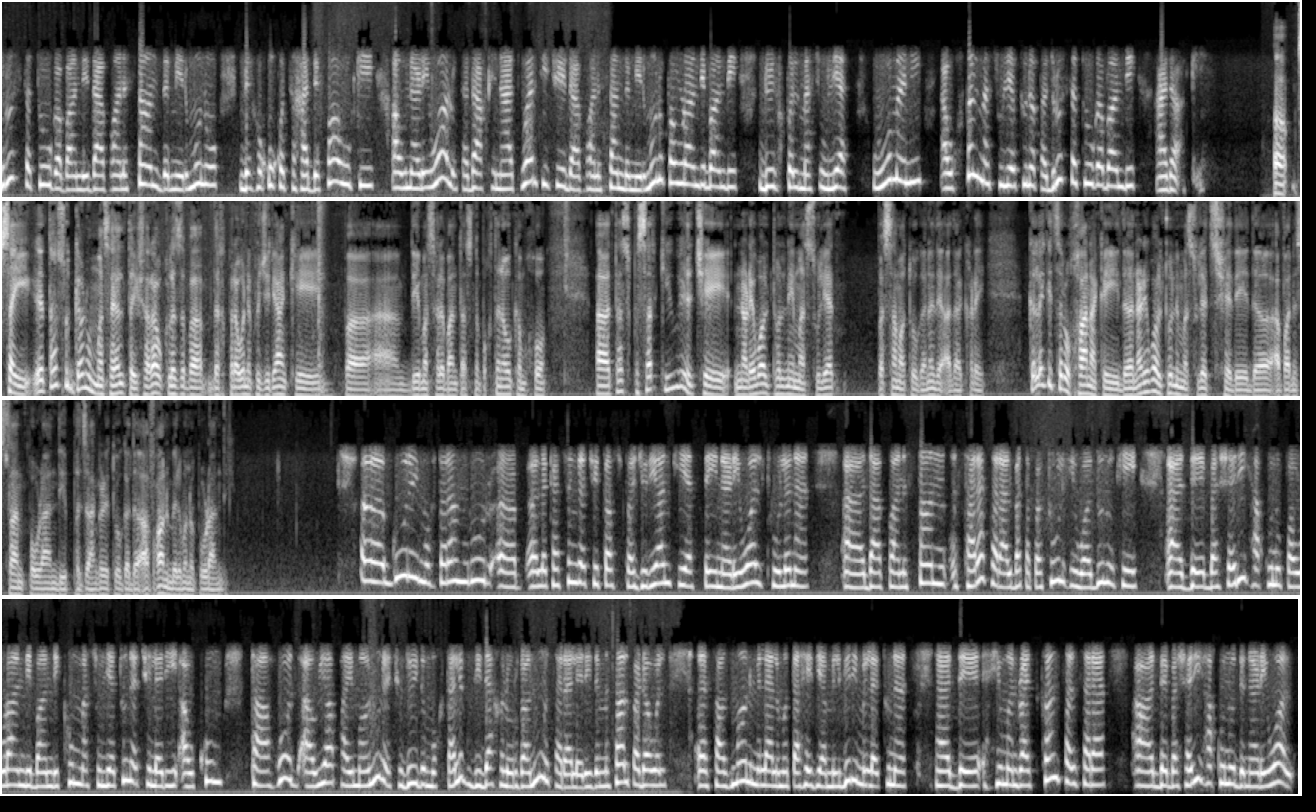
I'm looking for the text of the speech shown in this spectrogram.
درسته توګه باندې د افغانستان د مېرمنو د حقوقو څخه دفاع وکړي او نړیوالو ته دا قناعت ورکړي چې د افغانستان د مېرمنو په وړاندې باندې دوی خپل مسؤلیت ومني او خپل مسؤلیتونه په درسته توګه باندې ادا کړي. صحیح تاسو ګڼو مسایل ته اشاره وکړه زه به د خبرونه په جریان کې په دې مسله باندې تاسو نه پوښتنه وکم خو تاسو په سر کې ویل چې نړیوال ټولنې مسولیت په سمه توګه نه دی ادا کړی کله چې څلو خانه کوي د نړیوال ټولنې مسولیت شه دی د افغانستان په وړاندې په ځانګړي توګه د افغان مرمنو په وړاندې ګوري محترم ورور لکه څنګه چې تاسو په جریان کې یاستئ نړیوال ټولنه د افغانستان سره سره البته په ټول هیوادونو کې د بشري حقوقو په وړاندې باندې کوم مسولیتونه چې لري او کوم تعهد او یا پیمانونه چې دوی د مختلف دي داخل ارګانونو سره لري د مثال په ډول سازمان ملل متحد یا ملګري ملتونه د هیومن رائټس کونسل سره د بشري حقونو د نړیوال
